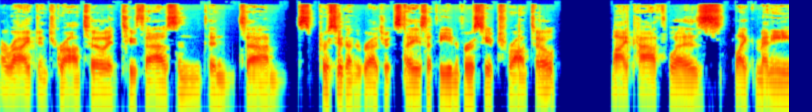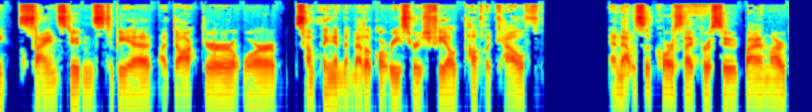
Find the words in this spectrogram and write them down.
arrived in Toronto in 2000 and um, pursued undergraduate studies at the University of Toronto. My path was, like many science students, to be a, a doctor or something in the medical research field, public health. And that was the course I pursued by and large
